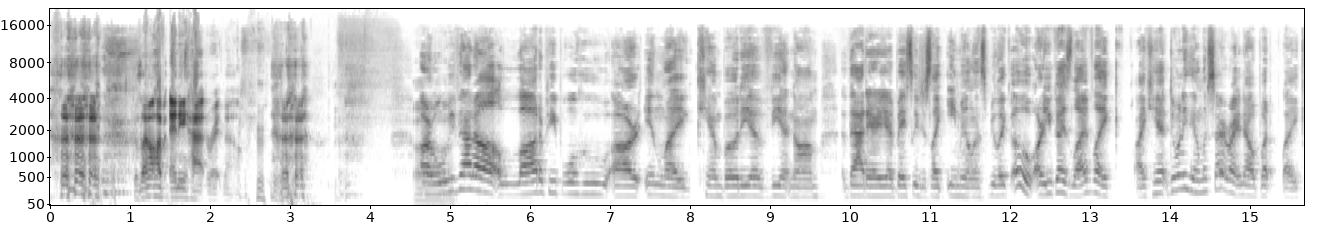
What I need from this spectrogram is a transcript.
because I don't have any hat right now. All right. Well, we've had a, a lot of people who are in like Cambodia, Vietnam, that area, basically just like email us, be like, "Oh, are you guys live? Like, I can't do anything on the site right now, but like,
